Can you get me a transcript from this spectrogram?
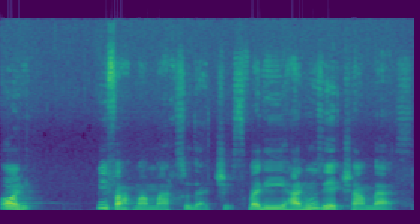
آری می‌فهمم مقصودت چیست ولی هنوز یک شنبه است.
